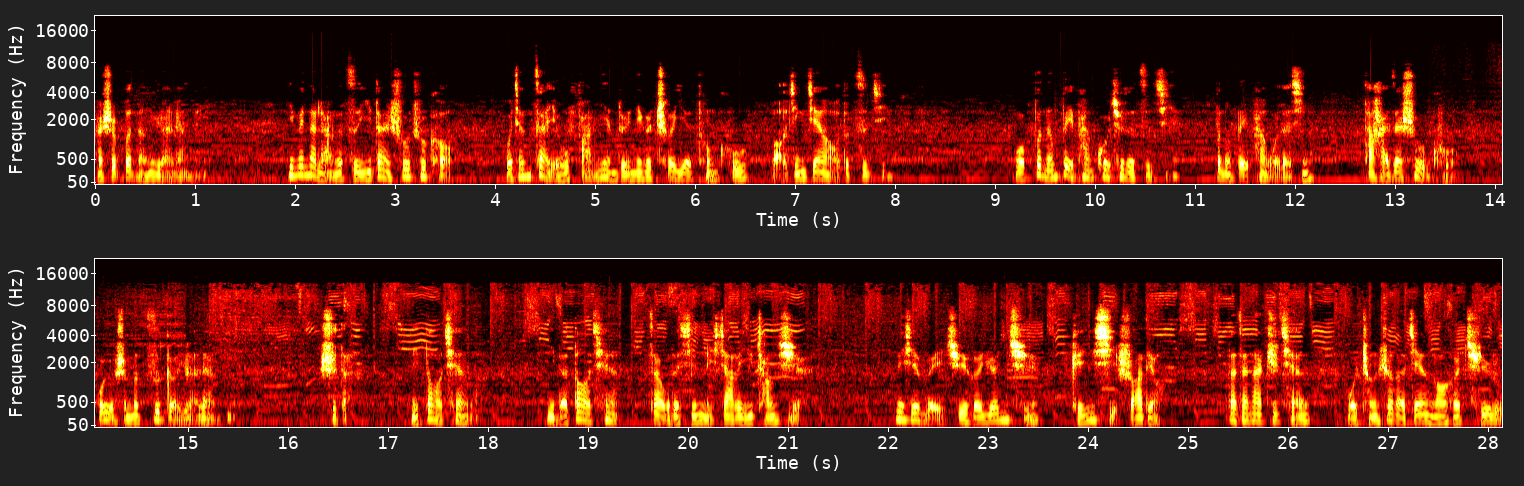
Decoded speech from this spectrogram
而是不能原谅你，因为那两个字一旦说出口，我将再也无法面对那个彻夜痛哭、饱经煎熬的自己。我不能背叛过去的自己，不能背叛我的心。他还在受苦，我有什么资格原谅你？是的，你道歉了，你的道歉在我的心里下了一场雪。那些委屈和冤屈可以洗刷掉，但在那之前，我承受的煎熬和屈辱，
